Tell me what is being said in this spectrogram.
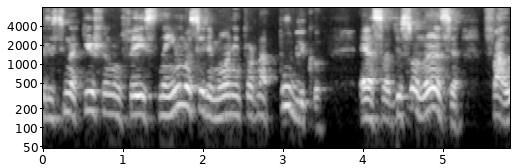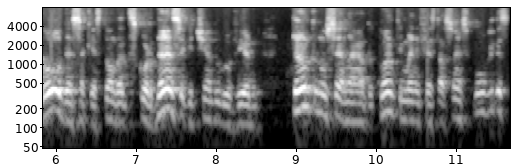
Cristina Kirchner não fez nenhuma cerimônia em tornar público essa dissonância, falou dessa questão da discordância que tinha do governo, tanto no Senado quanto em manifestações públicas.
